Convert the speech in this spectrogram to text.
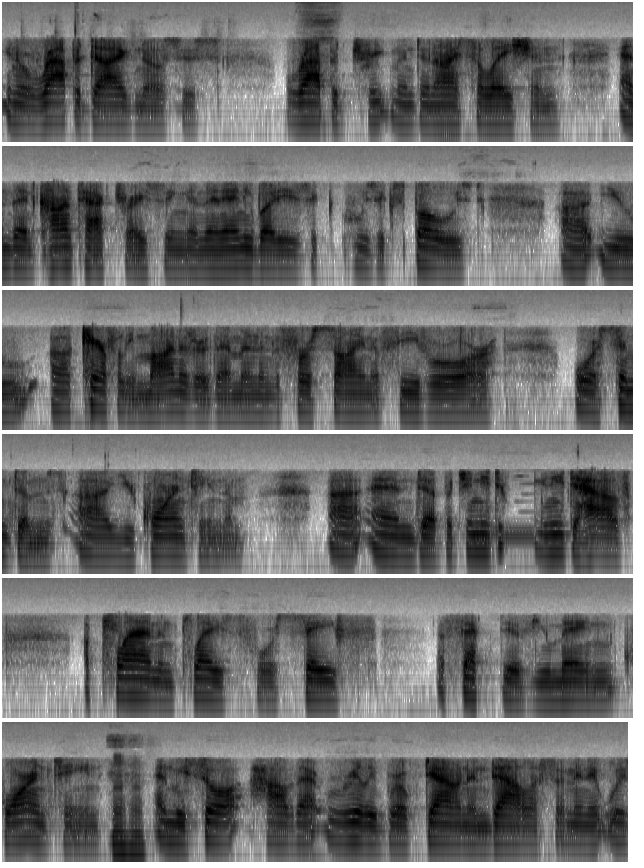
you know rapid diagnosis, rapid treatment and isolation, and then contact tracing, and then anybody who's exposed, uh, you uh, carefully monitor them, and in the first sign of fever or or symptoms, uh, you quarantine them. Uh, and uh, but you need to you need to have a plan in place for safe, effective, humane quarantine. Mm-hmm. And we saw how that really broke down in Dallas. I mean, it was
